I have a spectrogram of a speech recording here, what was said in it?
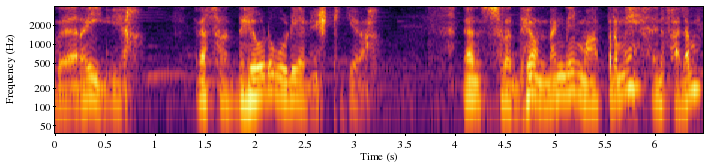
വേറെ ഇല്ല അതിനെ ശ്രദ്ധയോടുകൂടി അനുഷ്ഠിക്കുക. ഞാൻ ശ്രദ്ധയുണ്ടെങ്കിൽ മാത്രമേ അതിന് ഫലം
